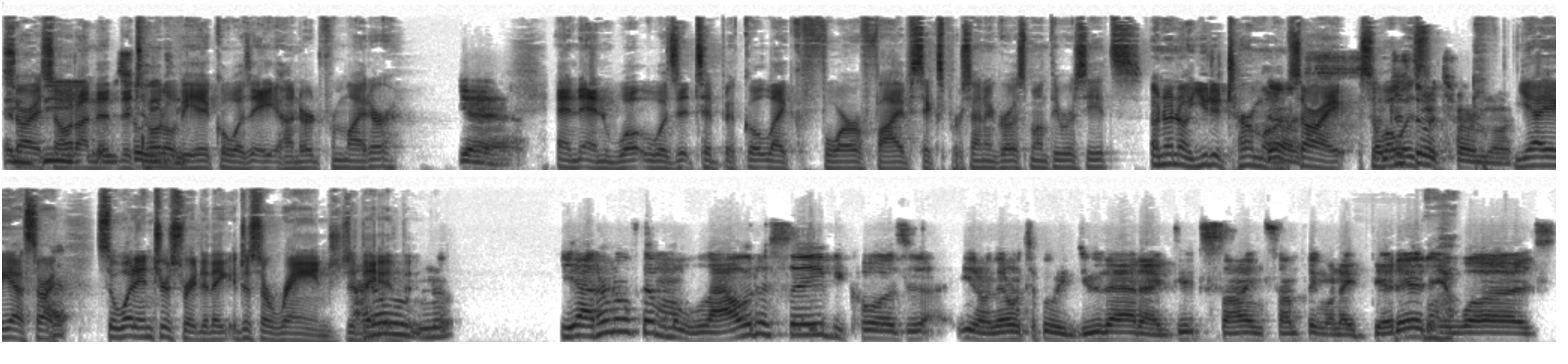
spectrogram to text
And Sorry, B, so hold on. The, the so total easy. vehicle was 800 from Lighter? Yeah. And and what was it typical like four, five, six percent of gross monthly receipts? Oh no, no, you did term loan. No, Sorry. So I'm what was a term loan? Yeah, yeah, yeah. Sorry. I, so what interest rate did they just arrange? Did I they don't know. Yeah, I don't know if I'm allowed to say because uh, you know they don't typically do that. I did sign something when I did it. It was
